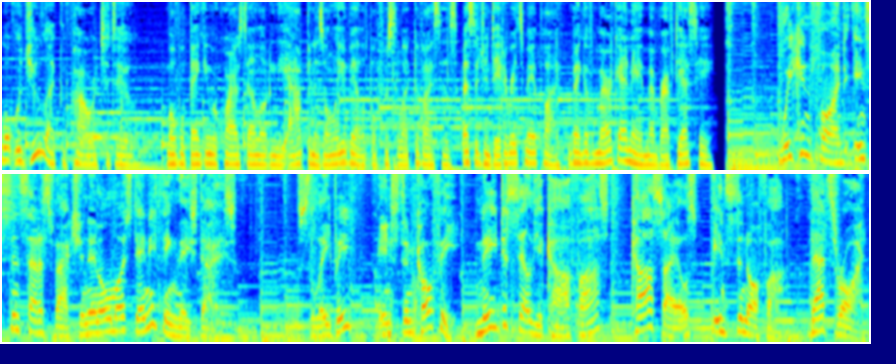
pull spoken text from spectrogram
What would you like the power to do? Mobile banking requires downloading the app and is only available for select devices. Message and data rates may apply. Bank of America and a member FDIC. We can find instant satisfaction in almost anything these days. Sleepy? Instant coffee. Need to sell your car fast? Car sales, instant offer. That's right.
